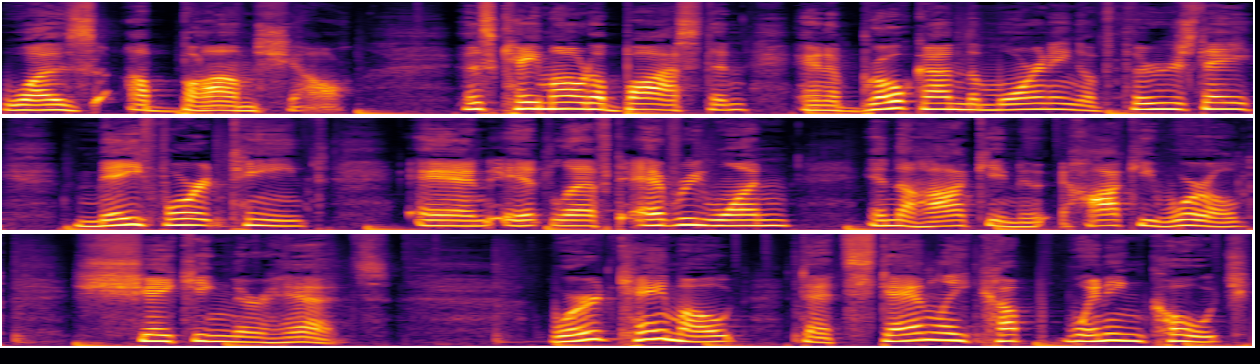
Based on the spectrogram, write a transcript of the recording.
was a bombshell. This came out of Boston and it broke on the morning of Thursday, May 14th, and it left everyone in the hockey hockey world shaking their heads. Word came out that Stanley Cup winning coach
